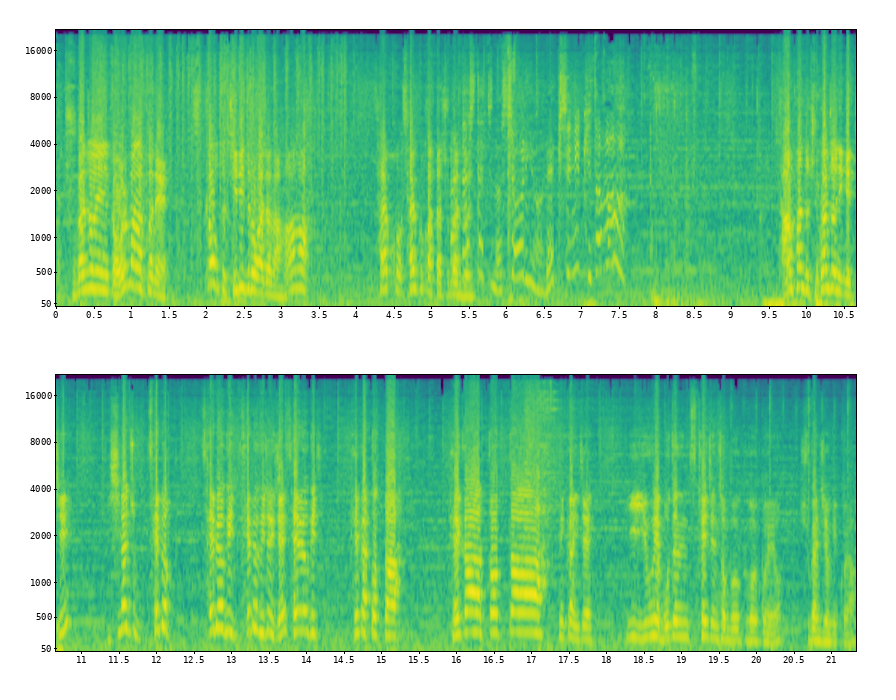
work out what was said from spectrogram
아, 주간전이니까 얼마나 편해. 스카우트 딜이 들어가잖아. 아 살것 같다 주간전. 다음 판도 주간전이겠지? 시간 좀 새벽 새벽이 새벽이죠 이제? 새벽이 해가 떴다. 해가 떴다. 그러니까 이제 이 이후의 모든 스테이지는 전부 그걸 거예요. 주간 지역일 거야.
